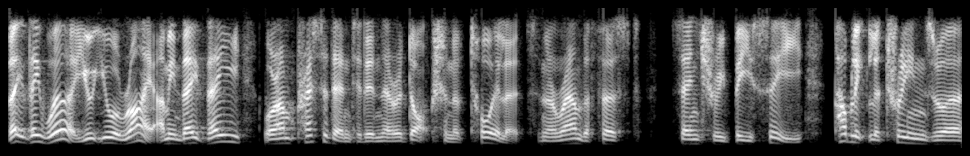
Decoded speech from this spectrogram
They they were. You you were right. I mean, they they were unprecedented in their adoption of toilets, and around the first century BC, public latrines were,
